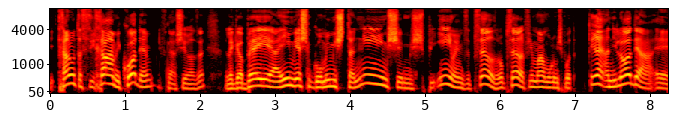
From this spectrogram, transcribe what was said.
התחלנו את השיחה מקודם, לפני השיר הזה, לגבי אה, האם יש גורמים משתנים שמשפיעים, האם זה בסדר, זה לא בסדר, לפי מה אמורים לשפוט. תראה, אני לא יודע אה,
